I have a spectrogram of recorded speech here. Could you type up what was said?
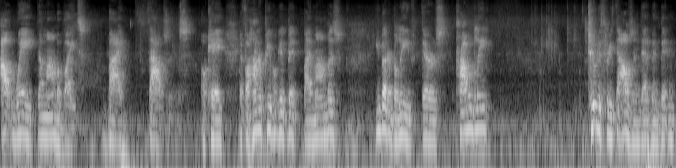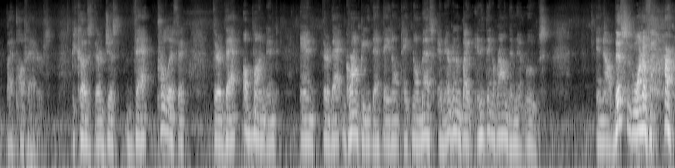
outweigh the mamba bites by thousands, okay? If a 100 people get bit by mambas, you better believe there's probably two to three thousand that have been bitten by puff adders because they're just that prolific, they're that abundant, and they're that grumpy that they don't take no mess, and they're gonna bite anything around them that moves. And now this is one of our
